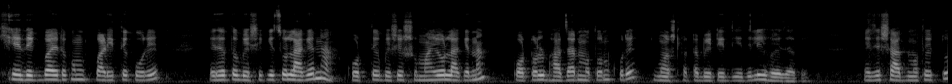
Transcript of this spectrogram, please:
খেয়ে দেখবা এরকম বাড়িতে করে এতে তো বেশি কিছু লাগে না, করতে বেশি সময়ও লাগে না। পটল ভাজার মতন করে মশলাটা বেটে দিয়ে দিলেই হয়ে যাবে। এই যে স্বাদ মতো একটু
